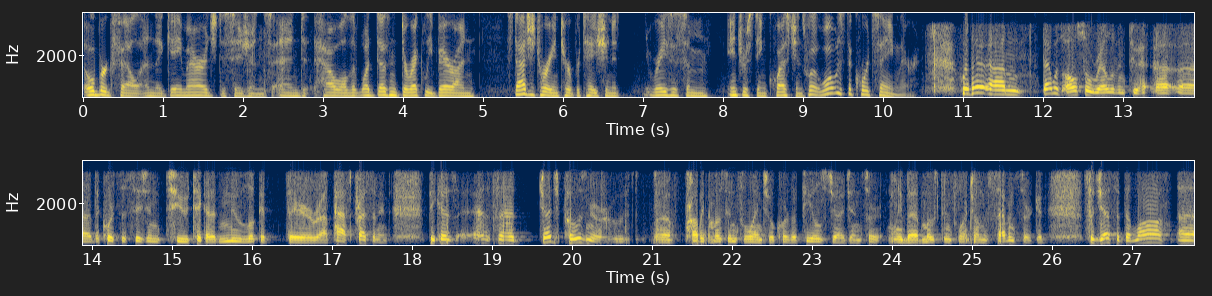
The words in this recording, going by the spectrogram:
Obergefell and the gay marriage decisions and how well the, what doesn't directly bear on statutory interpretation, it raises some interesting questions. What, what was the court saying there? Well, that, um, that was also relevant to uh, uh, the court's decision to take a new look at their uh, past precedent, because as uh, Judge Posner, who's uh, probably the most influential Court of Appeals judge and certainly the most influential on the Seventh Circuit, suggests that the law uh,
